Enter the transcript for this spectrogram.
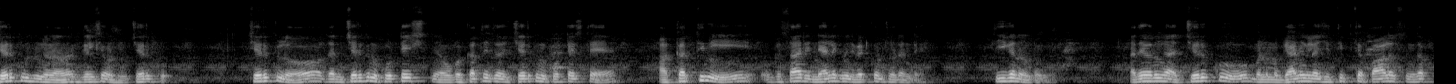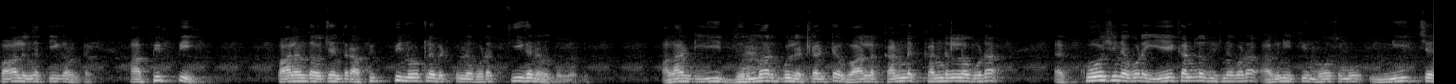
చెరుకు ఉంటుంది అందరికి తెలిసే ఉంటుంది చెరుకు. చెరుకులో దాని చెరుకును కొట్టేసి ఒక కత్తి చెరుకును కొట్టేస్తే ఆ కత్తిని ఒకసారి నేలకి మీద పెట్టుకొని చూడండి. తీగనే ఉంటుంది. అదేవిధంగా చెరుకు మనం గ్యానింగ్లో వేసి తిప్పితే పాలు వస్తుంది కదా పాలు ఇంకా తీగ ఉంటాయి. ఆ పిప్పి పాలంతా వచ్చిన తర్వాత ఆ పిప్పి నోట్లో పెట్టుకున్నా కూడా తీగనే ఉంటుంది అది. అలాంటి ఈ దుర్మార్గులు ఎట్లా అంటే వాళ్ళ కండ కండల్లో కూడా కోసినా కూడా ఏ కండలో చూసినా కూడా అవినీతి మోసము నీచ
